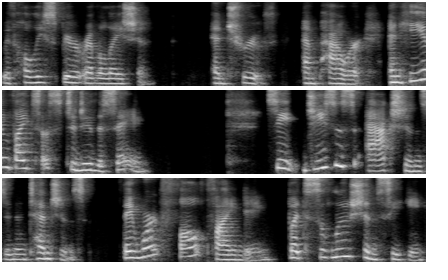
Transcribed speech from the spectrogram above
with Holy Spirit revelation and truth and power. And he invites us to do the same. See, Jesus' actions and intentions, they weren't fault finding, but solution seeking.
